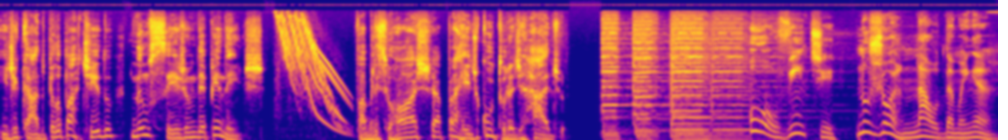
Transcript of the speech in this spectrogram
indicado pelo partido não sejam independentes. Fabrício Rocha, para a Rede Cultura de Rádio. O ouvinte no Jornal da Manhã.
